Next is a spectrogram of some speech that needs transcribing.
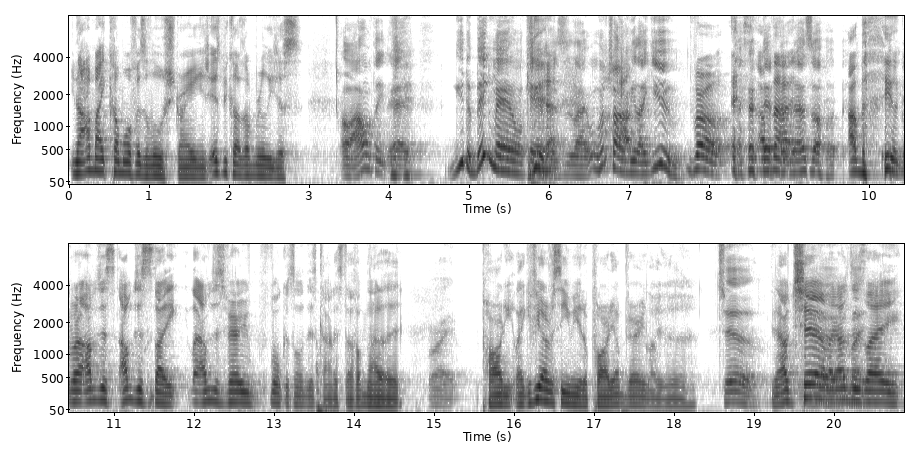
you know, I might come off as a little strange. It's because I'm really just, Oh, I don't think that you the big man on campus. Like I'm trying to be like you. bro. I'm not. That's all. I'm not, bro. I'm just, I'm just like, like, I'm just very focused on this kind of stuff. I'm not a Right. party. Like, if you ever see me at a party, I'm very like, uh, Chill. yeah, I'm chill. Yeah, like, I'm just like-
